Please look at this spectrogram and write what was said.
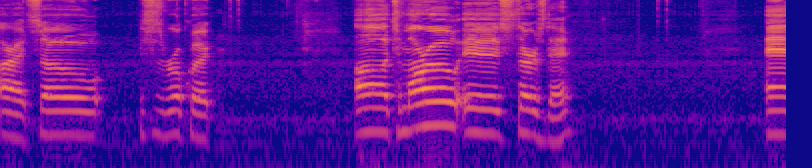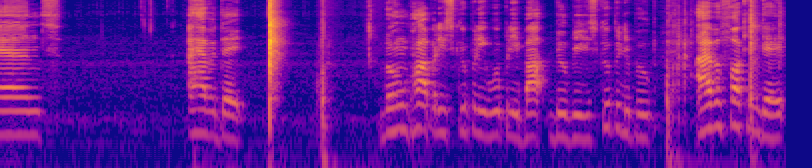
Alright, so this is real quick. Uh, tomorrow is Thursday. And I have a date. Boom, poppity, scoopity, whoopity, bop, doobity, scoopity, boop. I have a fucking date.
